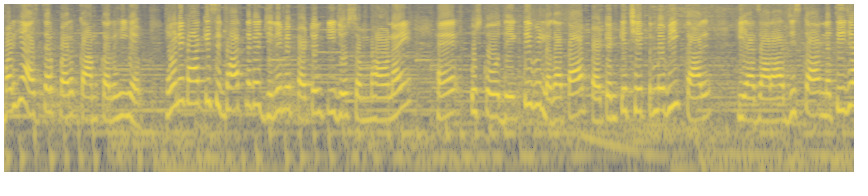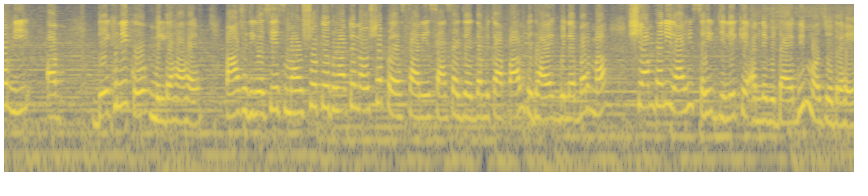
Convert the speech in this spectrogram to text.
बढ़िया स्तर पर काम कर रही है। उन्होंने कहा कि सिद्धार्थनगर ज़िले में पर्यटन की जो संभावनाएँ हैं, उसको देखते हुए लगातार पर्यटन के क्षेत्र में भी कार्य किया जा रहा है, जिसका नतीजा भी अब देखने को मिल रहा है। पाँच दिवसीय इस महोत्सव के उद्घाटन अवसर पर स्थानीय सांसद जगदम्बिका पाल, विधायक विनय वर्मा श्याम धनी राही सहित ज़िले के अन्य विधायक भी मौजूद रहे।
